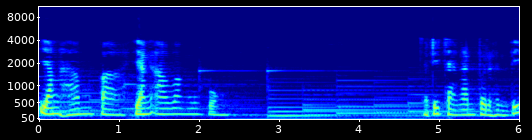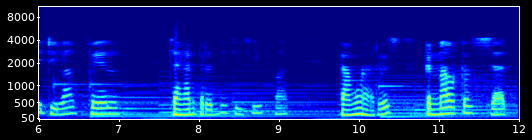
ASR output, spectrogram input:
Yang hampa, yang awang mumpung Jadi jangan berhenti di label Jangan berhenti di sifat Kamu harus kenal ke zat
